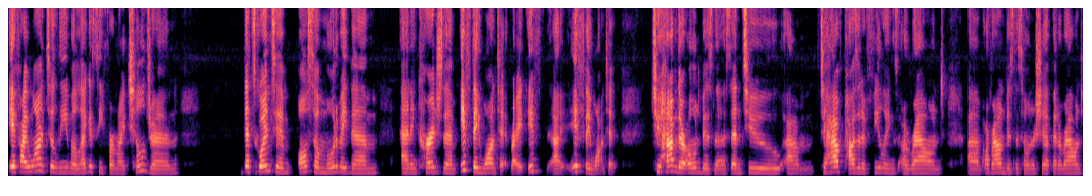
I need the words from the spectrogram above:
If I want to leave a legacy for my children, that's going to also motivate them and encourage them if they want it, right? If uh, if they want it, to have their own business and to um, to have positive feelings around um, around business ownership and around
